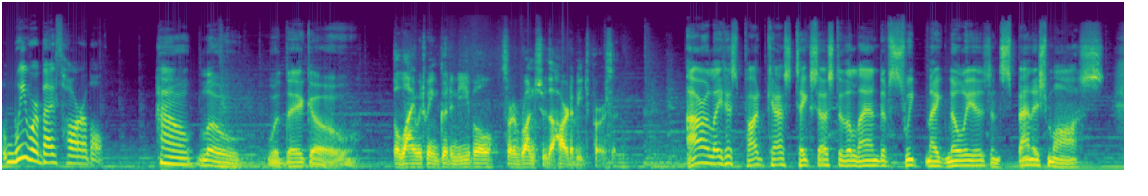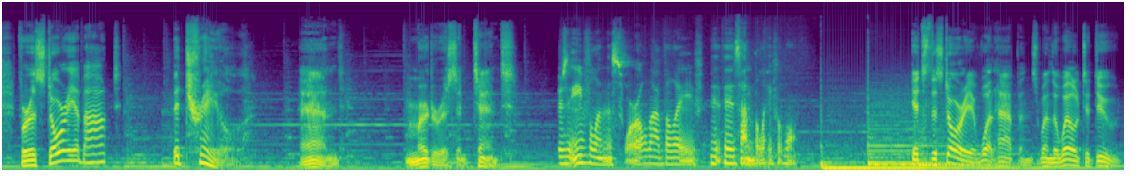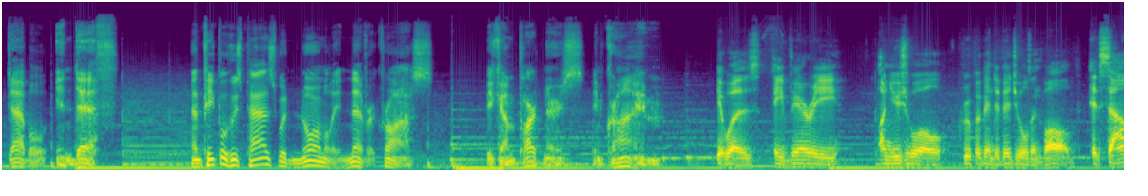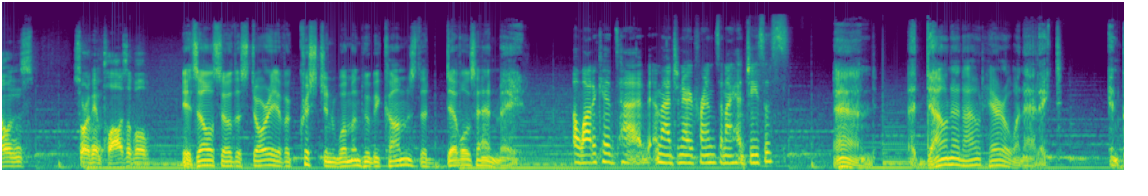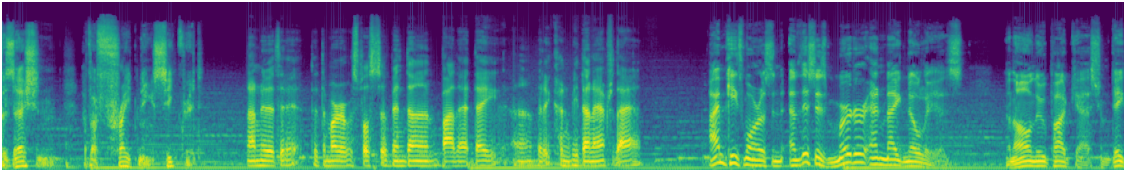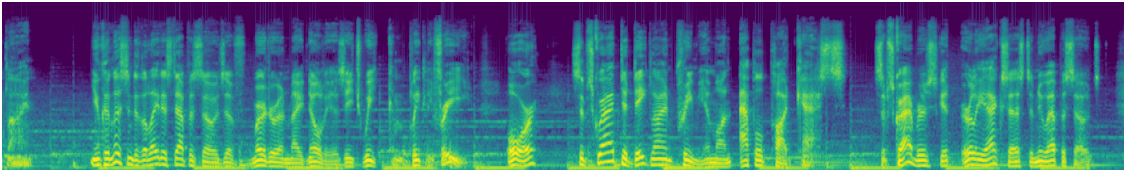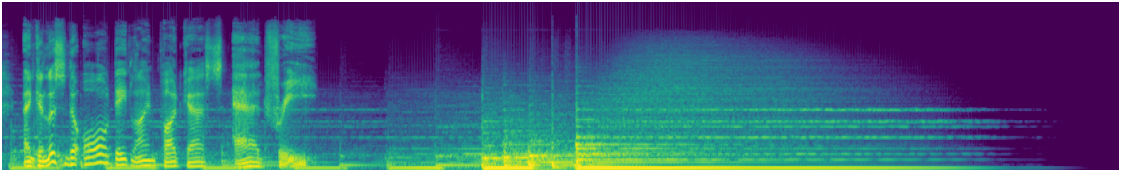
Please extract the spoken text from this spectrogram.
we were both horrible. How low would they go? The line between good and evil sort of runs through the heart of each person. Our latest podcast takes us to the land of sweet magnolias and Spanish moss for a story about betrayal and murderous intent. There's evil in this world, I believe. It is unbelievable. It's the story of what happens when the well to do dabble in death, and people whose paths would normally never cross become partners in crime. It was a very unusual group of individuals involved. It sounds sort of implausible. It's also the story of a Christian woman who becomes the devil's handmaid. A lot of kids had imaginary friends, and I had Jesus. And a down and out heroin addict in possession of a frightening secret. I knew that, it, that the murder was supposed to have been done by that date, uh, but it couldn't be done after that. I'm Keith Morrison, and this is Murder and Magnolias, an all new podcast from Dateline. You can listen to the latest episodes of Murder and Magnolias each week completely free, or subscribe to Dateline Premium on Apple Podcasts. Subscribers get early access to new episodes and can listen to all Dateline podcasts ad free.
